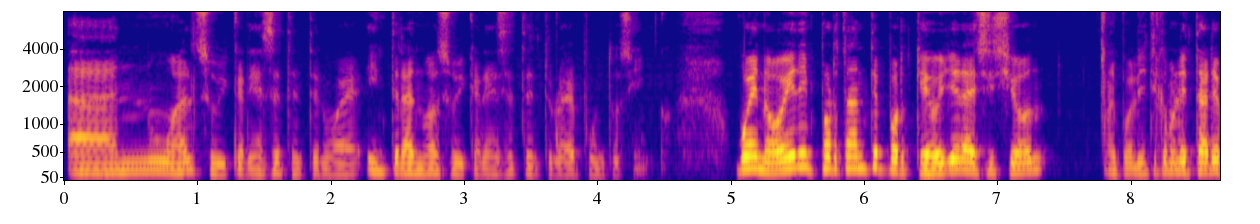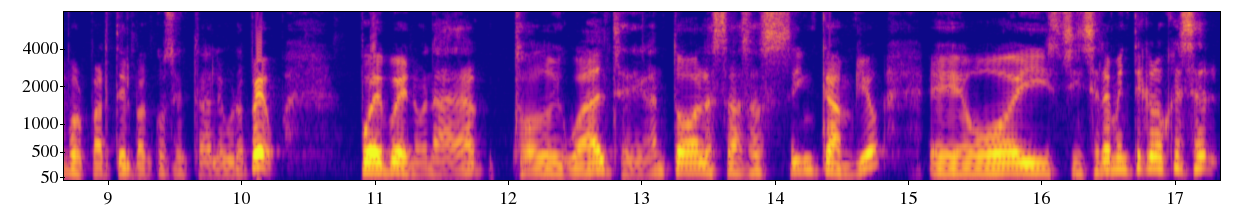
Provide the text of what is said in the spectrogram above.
anual se ubicaría en 79, interanual se ubicaría en 79.5. Bueno, hoy era importante porque hoy era decisión de política monetaria por parte del Banco Central Europeo. Pues bueno, nada, todo igual, se dejan todas las tasas sin cambio. Eh, hoy, sinceramente, creo que es el,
